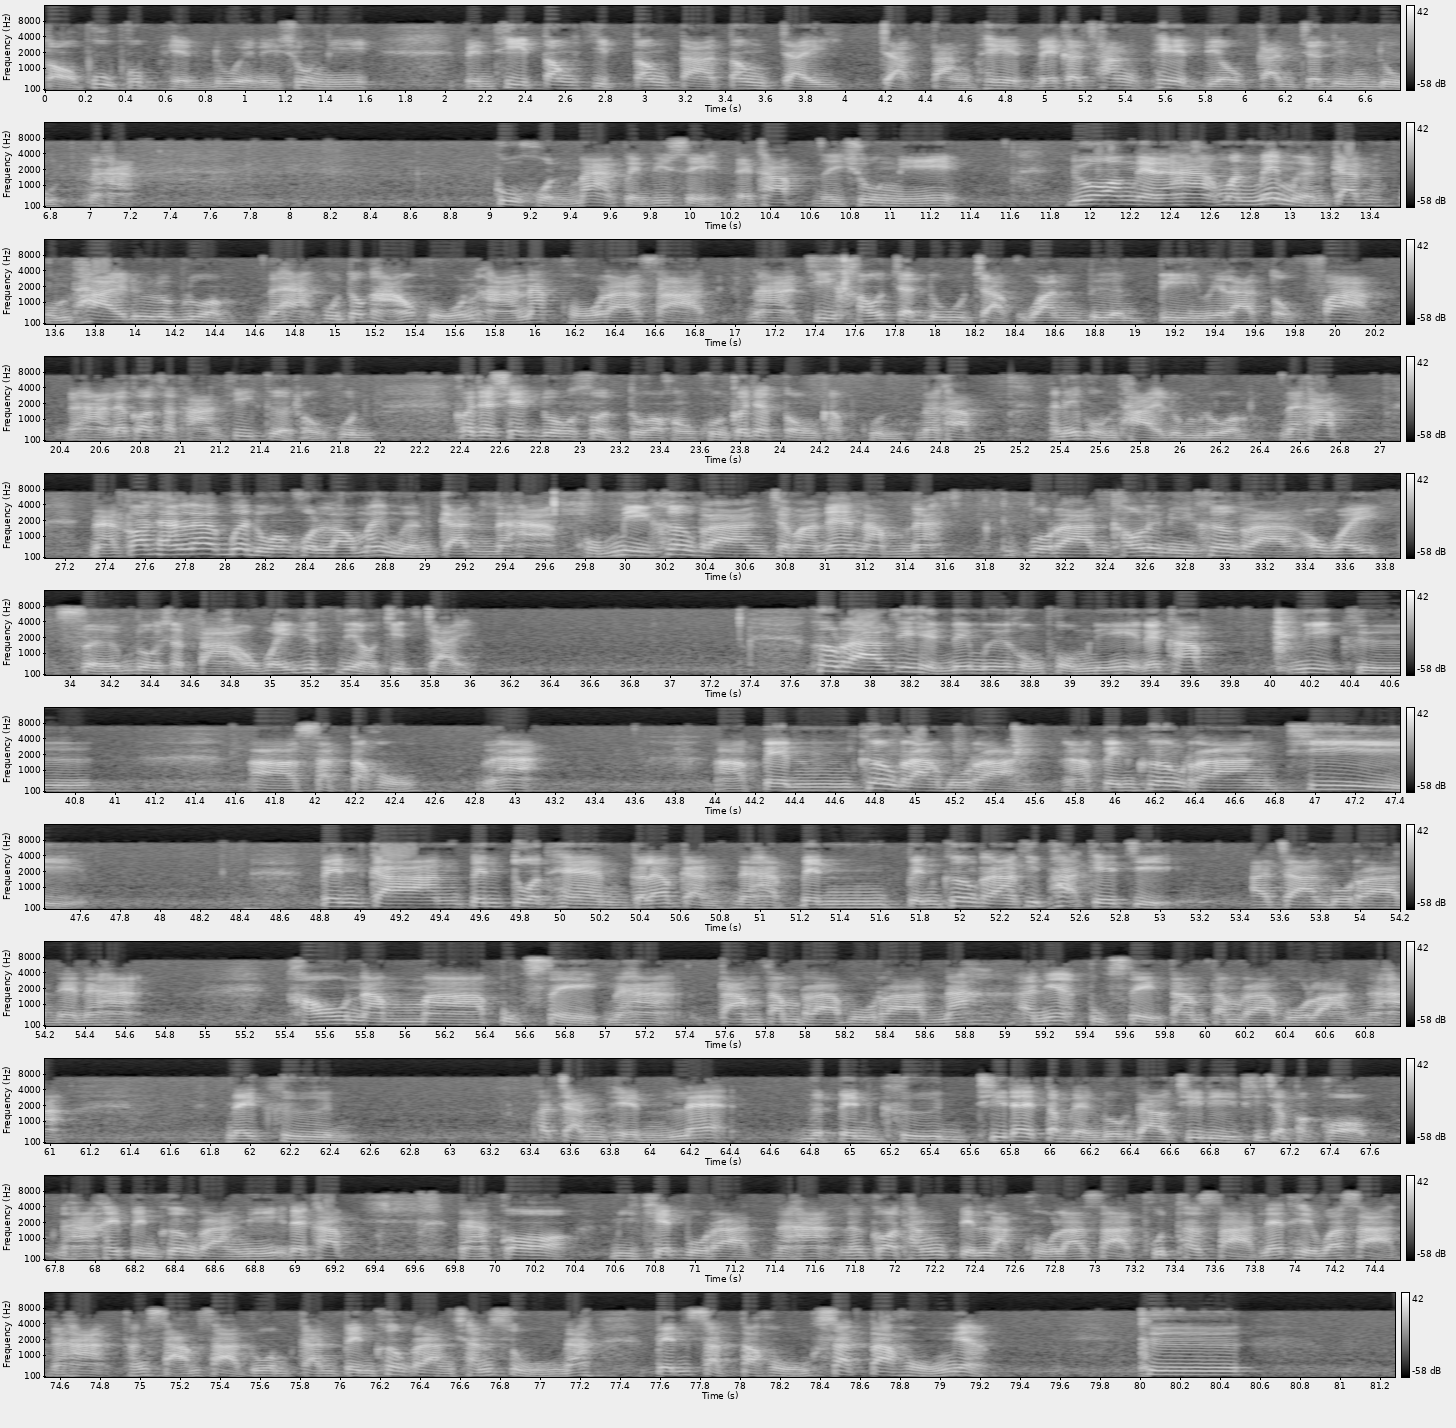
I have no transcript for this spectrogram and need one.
ต่อผู้พบเห็นด้วยในช่วงนี้ เป็นที่ต้องจิตต้องตาต้องใจจากต่างเพศ แม้กระทั่งเพศเดียวกันจะดึงดูดนะฮะผู้คนมากเป็นพิเศษนะครับในช่วงนี้ดวงเนี่ยนะฮะมันไม่เหมือนกันผมทายโดยรวมๆนะฮะคุณต้องหาโหนหานักโหราศาสตร์นะฮะที่เขาจะดูจากวันเดือนปีเวลาตกฟากนะฮะแล้วก็สถานที่เกิดของคุณ ก็จะเช็คดวงส่วนตัวของคุณก็จะตรงกับคุณนะครับ อันนี้ผมทายรวมๆนะครับ นะก็ฉะนั้นแล้วเมื่อดวงคนเราไม่เหมือนกันนะฮะผมมีเครื่องรางจะมาแนะนำนะโบราณเขาเลยมีเครื่องรางเอาไว้เสริมดวงชะตาเอาไว้ยึดเหนี่ยวจิตใจ เครื่องรางที่เห็นในมือของผมนี้นะครับ นี่คืออสัตตหงนะฮะเป็นเครื่องรางโบราณนะเป็นเครื่องรางที่เป็นการเป็นตัวแทนก็แล้วกันนะฮะเป็นเป็นเครื่องรางที่พระเกจิอาจารย์โบราณเนี่ยนะฮะ เขานำมาปลุกเสกนะฮะตามตำราโบราณนะอันเนี้ยปลุกเสกตามตำราโบราณนะฮะในคืนพระจันทร์เพ็ญและเป็นคืนที่ได้ตำแหน่งดวงดาวที่ดีที่จะประกอบนะฮะให้เป็นเครื่องรางนี้นะครับนะก็มีเคสโบราณนะฮะแล้วก็ทั้งเป็นหลักโหราศาสตร์ พุทธศาสตร์และเทวศาสตร์นะฮะทั้งสามศาสตร์รวมกันเป็นเครื่องรางชั้นสูงนะเป็นสัตตหงสัตตหงเนี่ยคือ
